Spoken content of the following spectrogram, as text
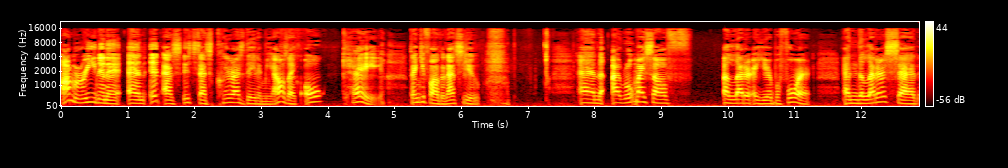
I'm reading it and it as it's as clear as day to me. I was like, okay. Thank you, Father. That's you. And I wrote myself a letter a year before. And the letter said,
